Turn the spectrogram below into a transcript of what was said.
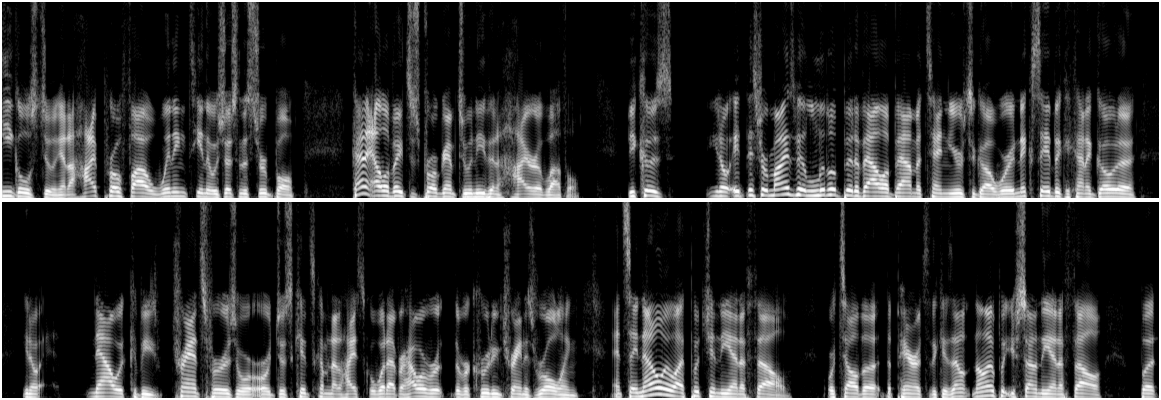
Eagles doing it, a high profile winning team that was just in the Super Bowl, kind of elevates his program to an even higher level. Because, you know, it, this reminds me a little bit of Alabama 10 years ago, where Nick Saban could kind of go to, you know, now it could be transfers or, or just kids coming out of high school, whatever, however the recruiting train is rolling, and say, not only will I put you in the NFL, or tell the, the parents of the kids, not only put your son in the NFL, but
